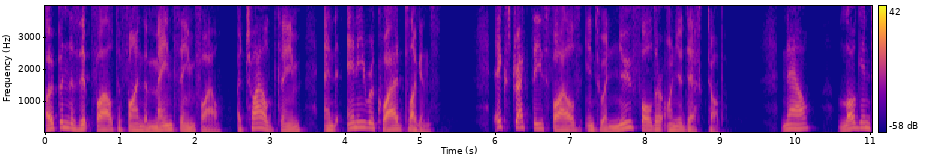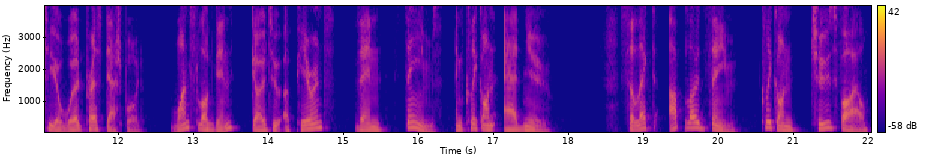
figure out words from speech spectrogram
Open the zip file to find the main theme file, a child theme, and any required plugins. Extract these files into a new folder on your desktop. Now, log into your WordPress dashboard. Once logged in, go to Appearance, then Themes, and click on Add New. Select Upload Theme, click on Choose File,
